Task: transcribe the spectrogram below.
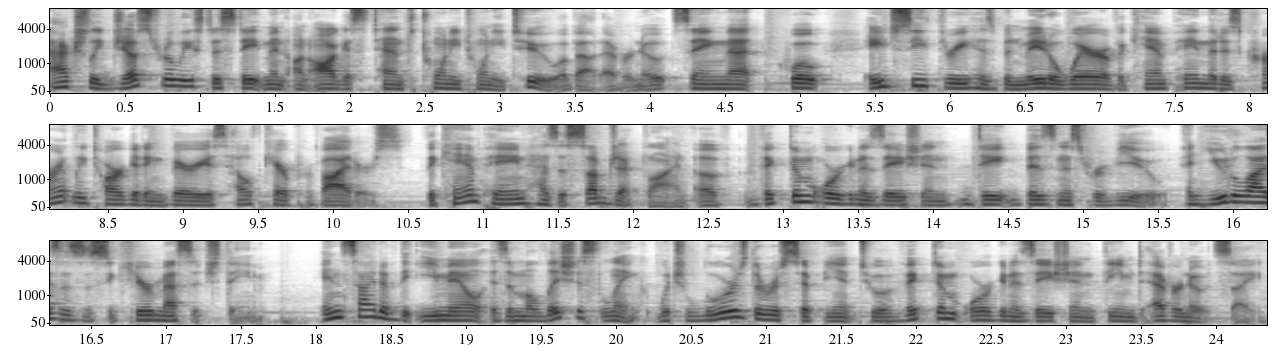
actually just released a statement on August 10, 2022 about Evernote saying that, quote, HC3 has been made aware of a campaign that is currently targeting various healthcare providers. The campaign has a subject line of Victim Organization Date Business Review and utilizes a secure message theme. Inside of the email is a malicious link which lures the recipient to a victim organization themed Evernote site.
